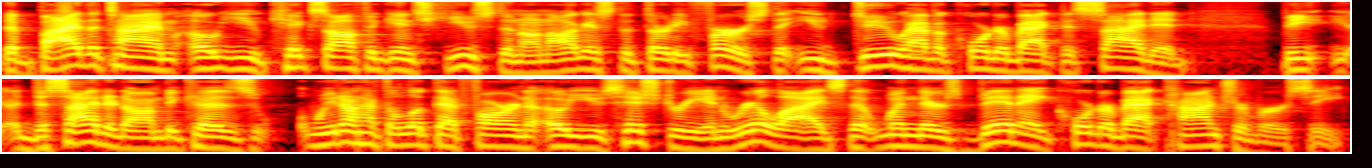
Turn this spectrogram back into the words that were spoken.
that by the time OU kicks off against Houston on August the 31st, that you do have a quarterback decided be decided on because we don't have to look that far into OU's history and realize that when there's been a quarterback controversy,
